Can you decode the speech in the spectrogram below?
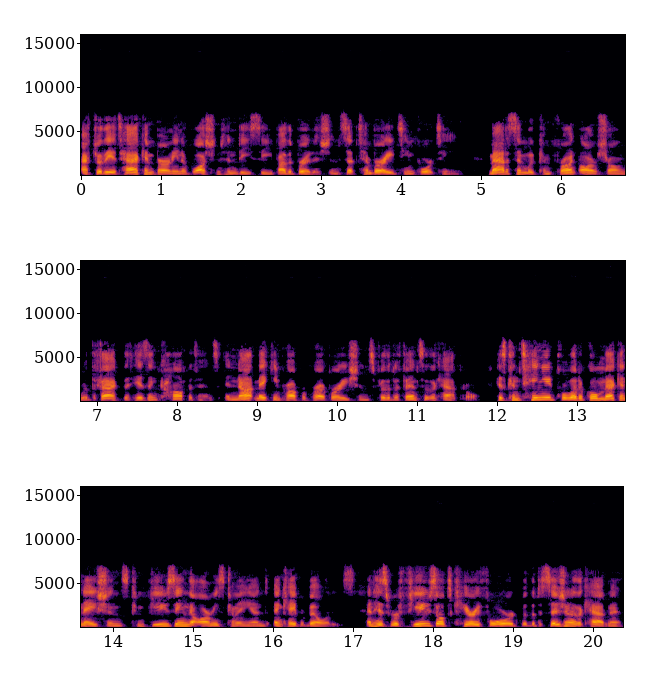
After the attack and burning of Washington, D.C. by the British in September 1814, Madison would confront Armstrong with the fact that his incompetence in not making proper preparations for the defense of the capital, his continued political machinations confusing the Army's command and capabilities, and his refusal to carry forward with the decision of the Cabinet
